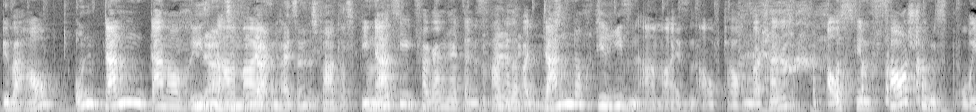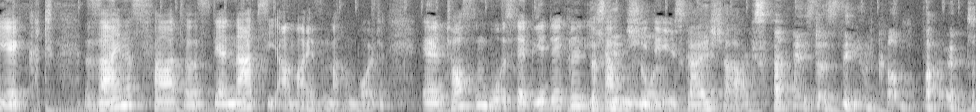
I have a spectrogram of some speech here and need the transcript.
überhaupt und dann da noch Riesenameisen. Die Nazi-Vergangenheit seines Vaters. Die Nazi-Vergangenheit seines Vaters, aber dann noch die Riesenameisen auftauchen. Wahrscheinlich aus dem Forschungsprojekt seines Vaters, der Nazi-Ameisen machen wollte. Äh, Thorsten, wo ist der Bierdeckel? Ich habe eine schon. Idee. Sky Sharks heißt das Ding und kommt bald.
